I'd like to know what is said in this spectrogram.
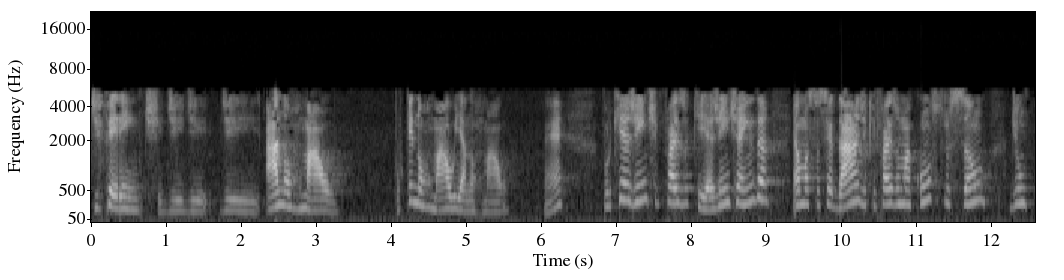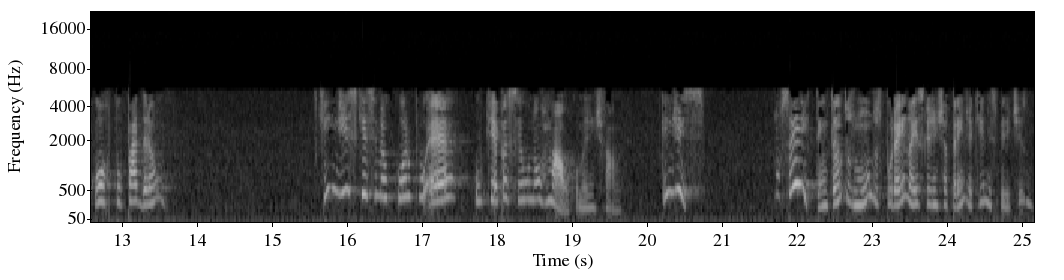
diferente, de, de, de anormal. Por que normal e anormal? Né? Porque a gente faz o quê? A gente ainda é uma sociedade que faz uma construção de um corpo padrão. Quem disse que esse meu corpo é o que é para ser o normal, como a gente fala? Quem disse? Não sei, tem tantos mundos por aí, não é isso que a gente aprende aqui no Espiritismo?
